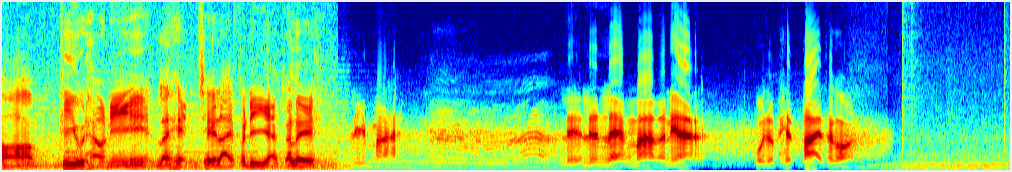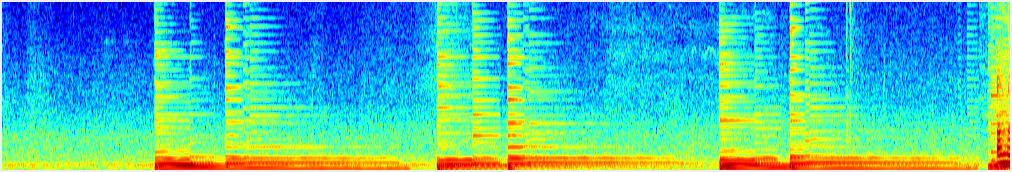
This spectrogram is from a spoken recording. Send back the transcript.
อ๋อ พี่อยู่แถวนี้แล้วเห็นเช่ไลฟ์พอดีอะก็เลย รีบมาเล่เล่นแรงมากอะเนี่ย กลัวจะเผ็ดตายซะก่อน อะไร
